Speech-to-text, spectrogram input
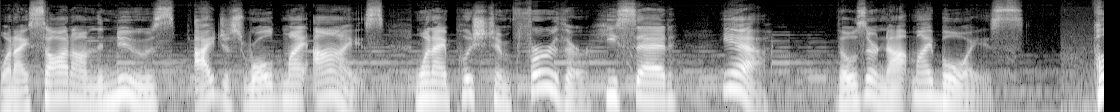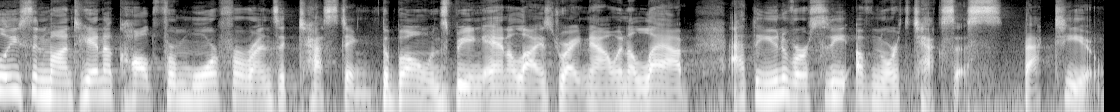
when I saw it on the news, I just rolled my eyes. When I pushed him further, he said, Yeah, those are not my boys. Police in Montana called for more forensic testing, the bones being analyzed right now in a lab at the University of North Texas. Back to you.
